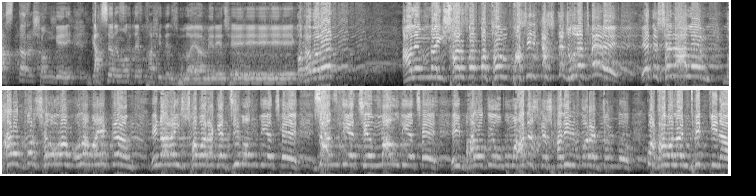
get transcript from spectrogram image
রাস্তার সঙ্গে গাছের মধ্যে ফাঁসিতে ঝুলাইয়া মেরেছে। কথা বলেন! আলেমরাই সর্বপ্রথম ফাঁসির কাজটা ঝুলেছে। এদেশের আলেম, ভারতবর্ষের ওরাম ওলামা একরাম, এনারাই সবার আগে জীবন দিয়েছে, জান দিয়েছে, মাল দিয়েছে। এই ভারতীয় উপমহাদেশকে স্বাধীন করার জন্য কথা বলেন ঠিক কিনা?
